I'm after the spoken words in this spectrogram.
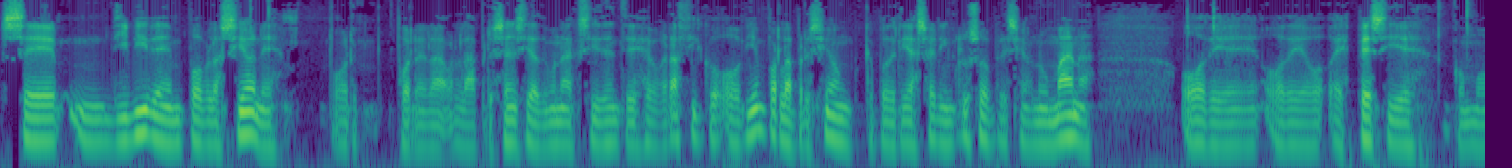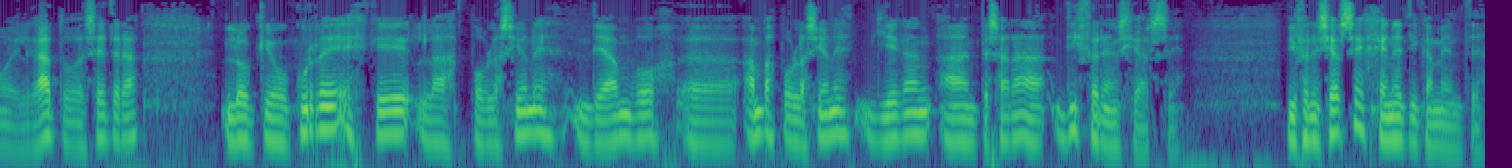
se mm, divide en poblaciones por, la, presencia de un accidente geográfico o bien por la presión, que podría ser incluso presión humana o de, o de especies como el gato, etcétera, lo que ocurre es que las poblaciones de ambos, eh, ambas poblaciones llegan a empezar a diferenciarse, diferenciarse genéticamente.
